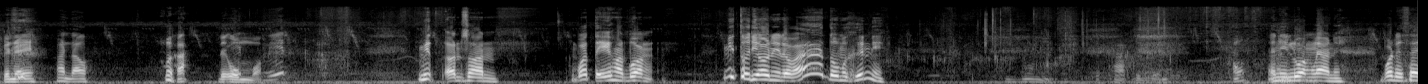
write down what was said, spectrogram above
เป็นไงพันเดาได้อมบ่มิดออนซอนบ่เตะหอดบ่วง มีตัวเดียวนี่แหละวะตัวมาขึ้นนี่ภาพเด่น อันนี้ล่วงแล้วนี่บ่ได้ใส่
